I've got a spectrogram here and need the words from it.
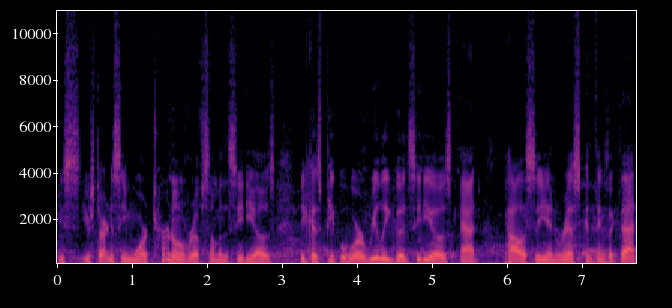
you're starting to see more turnover of some of the CDOs because people who are really good CDOs at policy and risk and things like that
